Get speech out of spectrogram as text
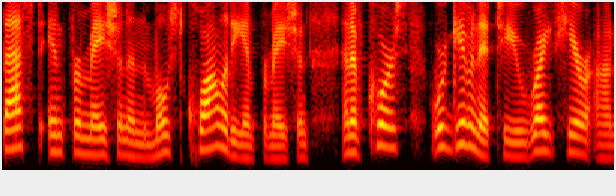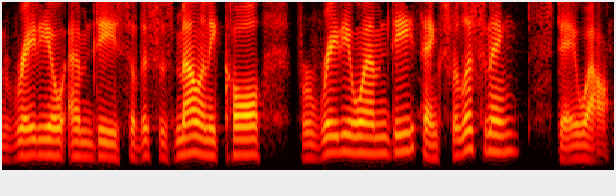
best information and the most quality information. And of course, we're giving it to you right here on Radio MD. So this is Melanie Cole for Radio MD. Thanks for listening. Stay well.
